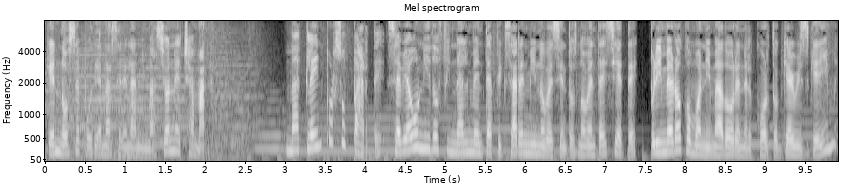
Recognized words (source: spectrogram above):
que no se podían hacer en la animación hecha a mano. McLean, por su parte, se había unido finalmente a Pixar en 1997, primero como animador en el corto Gary's Game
